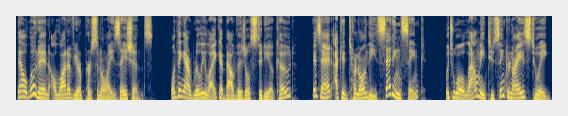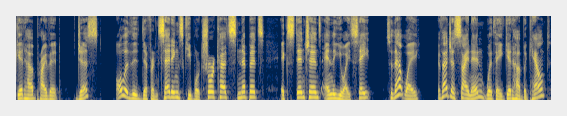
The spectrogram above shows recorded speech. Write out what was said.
that'll load in a lot of your personalizations. One thing I really like about Visual Studio Code is that I can turn on the settings sync, which will allow me to synchronize to a GitHub private gist, all of the different settings, keyboard shortcuts, snippets, extensions, and the UI state. So that way, if I just sign in with a GitHub account,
